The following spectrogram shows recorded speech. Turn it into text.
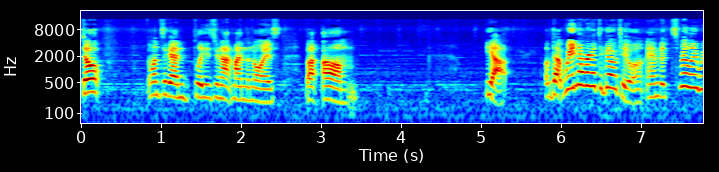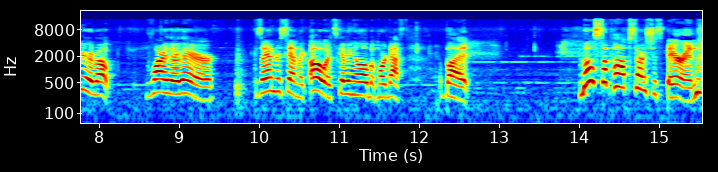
Don't once again, please do not mind the noise. But um yeah, that we never get to go to and it's really weird about why they're there because I understand like oh, it's giving a little bit more depth, but most of Popstar is just barren.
